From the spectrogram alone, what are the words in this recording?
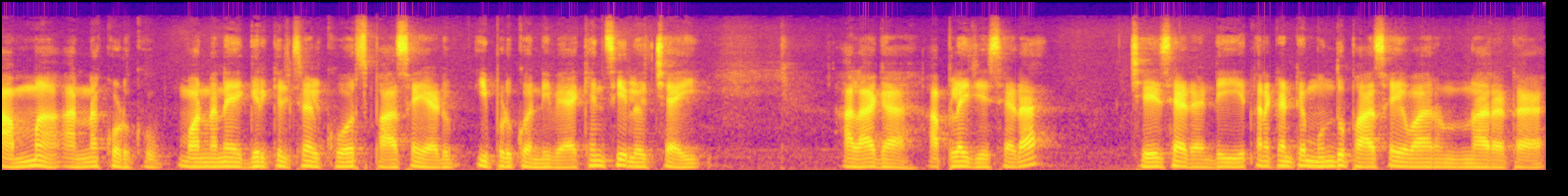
అమ్మ అన్న కొడుకు. మొన్ననే అగ్రికల్చరల్ కోర్స్ పాస్ అయ్యాడు ఇప్పుడు కొన్ని వేకెన్సీలు వచ్చాయి అలాగా అప్లై చేశాడా? చేశాడండి. ఇతనికంటే ముందు పాస్ అయ్యేవారు ఉన్నారట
